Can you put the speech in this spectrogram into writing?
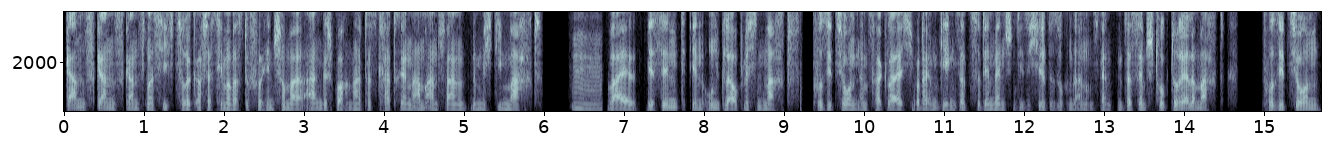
ganz, ganz, ganz massiv zurück auf das Thema, was du vorhin schon mal angesprochen hattest, Katrin, am Anfang, nämlich die Macht. Mhm. Weil wir sind in unglaublichen Machtpositionen im Vergleich oder im Gegensatz zu den Menschen, die sich Hilfe suchen an uns wenden. Das sind strukturelle Machtpositionen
